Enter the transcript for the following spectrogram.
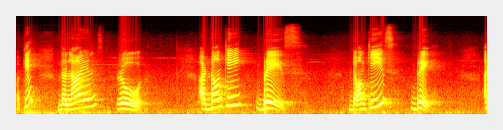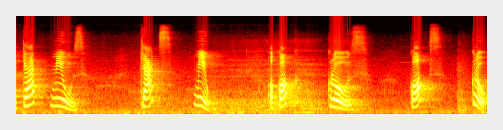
Okay? The lions roar. A donkey brays. Donkeys bray. A cat mews. Cats mew. A cock crows. Cocks crow.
